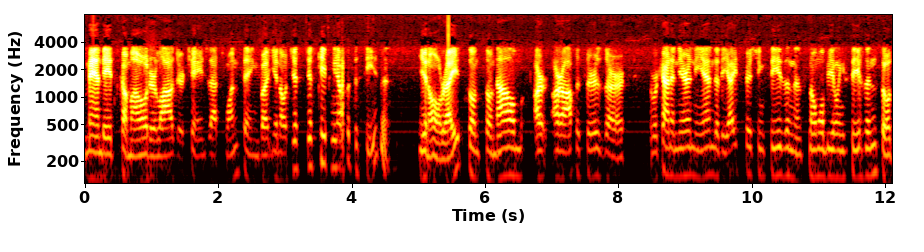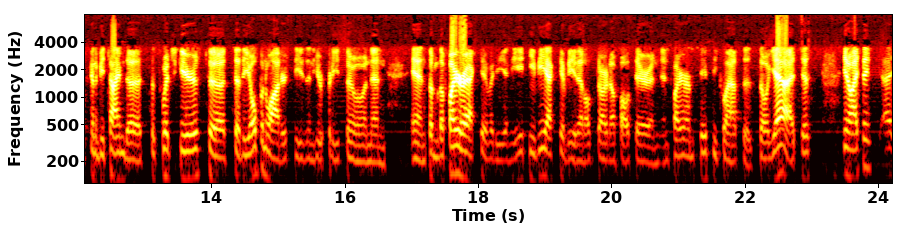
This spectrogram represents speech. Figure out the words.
mandates come out or laws are changed. That's one thing, but you know just just keeping up with the seasons, you know, right? So so now our our officers are we're kind of nearing the end of the ice fishing season and snowmobiling season, so it's going to be time to, to switch gears to, to the open water season here pretty soon, and and some of the fire activity and the ATV activity that'll start up out there, and, and firearm safety classes. So yeah, it just you know I think uh,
